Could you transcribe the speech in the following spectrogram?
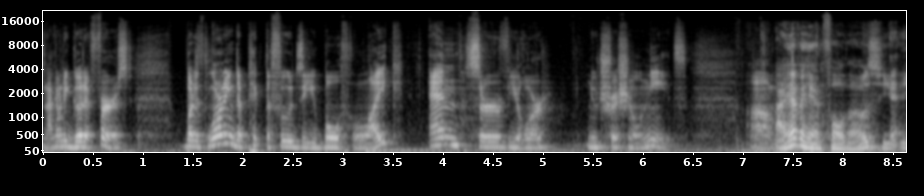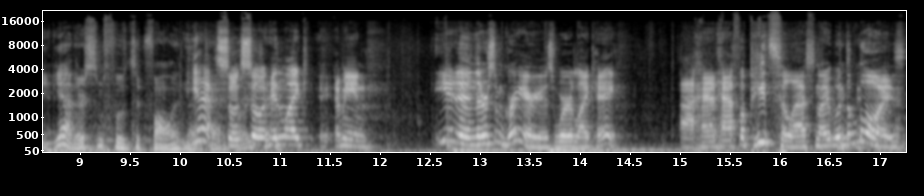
not gonna be good at first, but it's learning to pick the foods that you both like and serve your nutritional needs. Um, I have a handful of those. Yeah, there's some foods that fall in there. Yeah. So so and like I mean, yeah, and there's some gray areas where like, hey, I had half a pizza last night with the boys.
